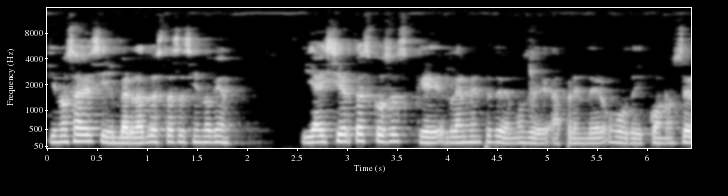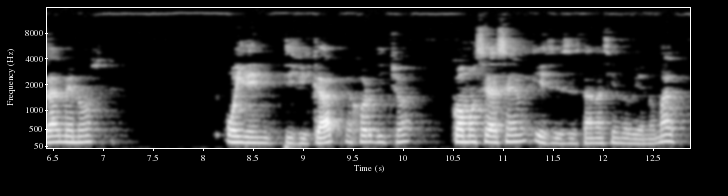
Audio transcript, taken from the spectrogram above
que no sabes si en verdad lo estás haciendo bien. Y hay ciertas cosas que realmente debemos de aprender o de conocer al menos o identificar, mejor dicho, cómo se hacen y si se están haciendo bien o mal.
